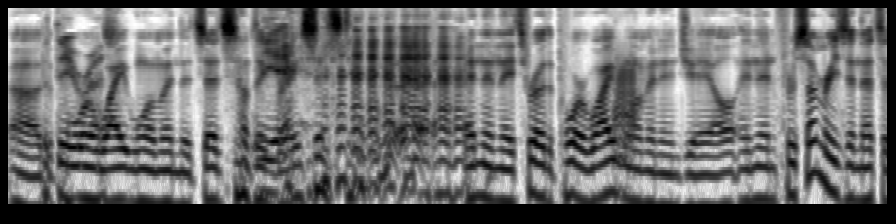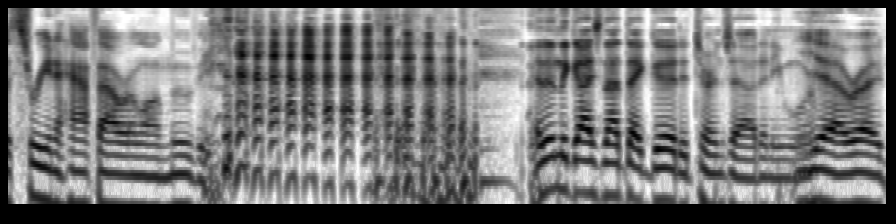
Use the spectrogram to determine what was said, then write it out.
uh, the poor arrest- white woman that said something Yeah. racist, and then they throw the poor white woman in jail. And then for some reason, that's a three and a half hour long movie. and then the guy's not that good. It turns out anymore. yeah, right.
